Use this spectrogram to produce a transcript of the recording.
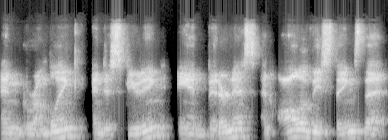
and grumbling and disputing and bitterness and all of these things that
